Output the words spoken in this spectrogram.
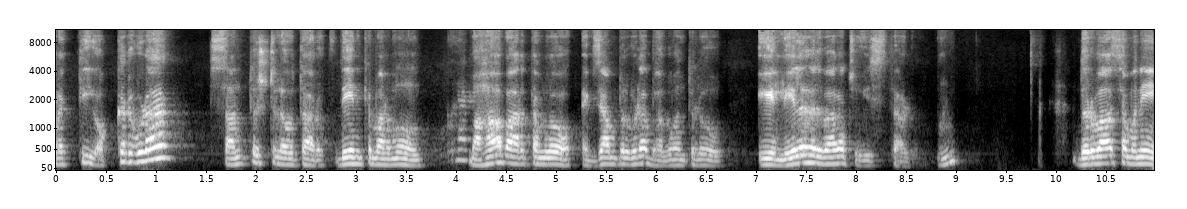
ప్రతి ఒక్కరు కూడా సంతుష్టులవుతారు. దీనికి మనము మహాభారతంలో ఎగ్జాంపుల్ కూడా భగవంతుడు ఈ లీలల ద్వారా చూపిస్తాడు. దుర్వాసముని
